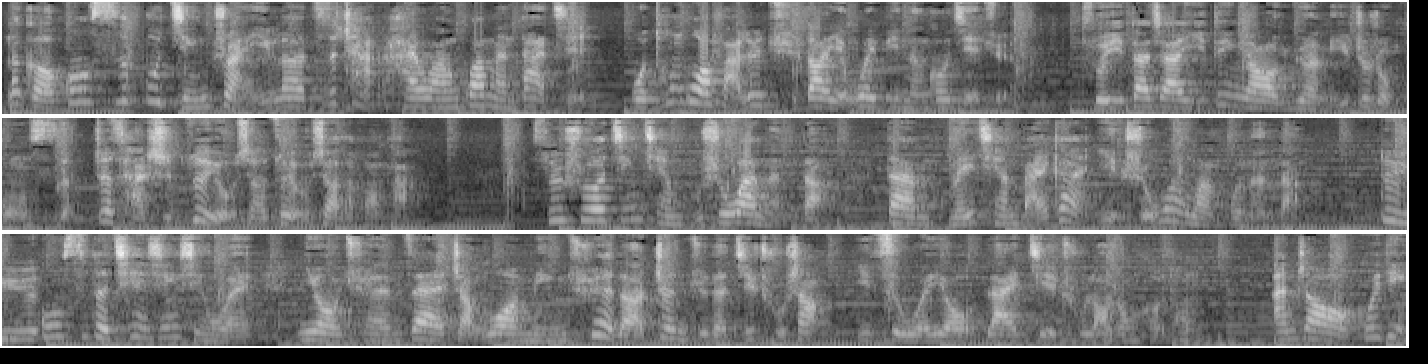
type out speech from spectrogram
那个公司不仅转移了资产，还玩关门大吉。我通过法律渠道也未必能够解决。所以大家一定要远离这种公司，这才是最有效、最有效的方法。虽说金钱不是万能的。”但没钱白干也是万万不能的。对于公司的欠薪行为，你有权在掌握明确的证据的基础上，以此为由来解除劳动合同。按照规定，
